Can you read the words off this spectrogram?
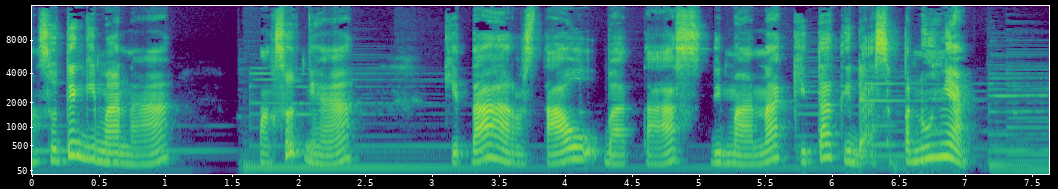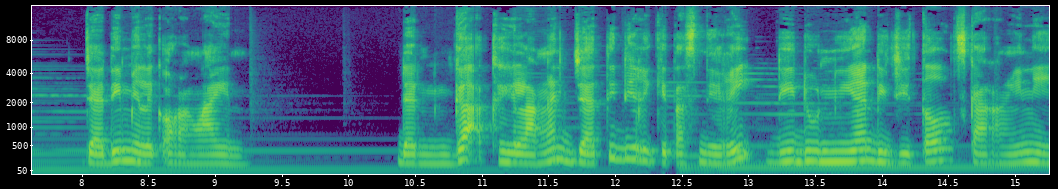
Maksudnya gimana? Maksudnya kita harus tahu batas di mana kita tidak sepenuhnya jadi milik orang lain dan nggak kehilangan jati diri kita sendiri di dunia digital sekarang ini.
